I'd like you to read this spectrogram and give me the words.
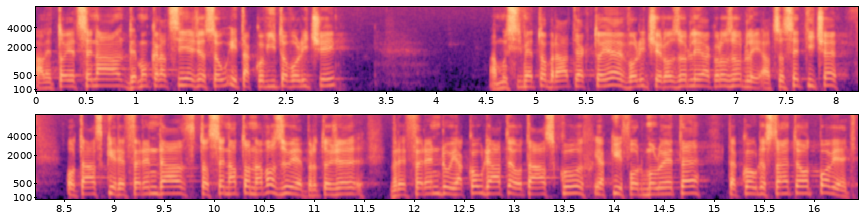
Ale to je cena demokracie, že jsou i takovýto voliči. A musíme to brát, jak to je. Voliči rozhodli, jak rozhodli. A co se týče otázky referenda, to se na to navazuje, protože v referendu, jakou dáte otázku, jaký formulujete, takovou dostanete odpověď.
